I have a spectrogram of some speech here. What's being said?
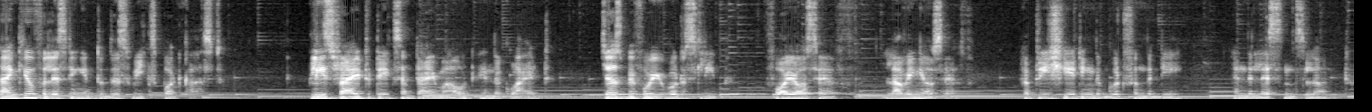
Thank you for listening in to this week's podcast. Please try to take some time out in the quiet just before you go to sleep for yourself, loving yourself, appreciating the good from the day and the lessons learned.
